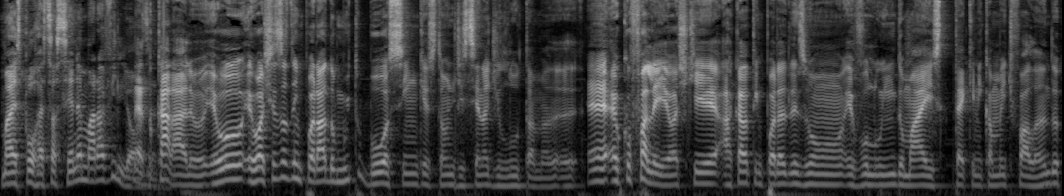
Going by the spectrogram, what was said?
Mas, porra, essa cena é maravilhosa. É do caralho. Eu, eu achei essa temporada muito boa, assim, em questão de cena de luta. É, é o que eu falei, eu acho que a cada temporada eles vão evoluindo mais, tecnicamente falando.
